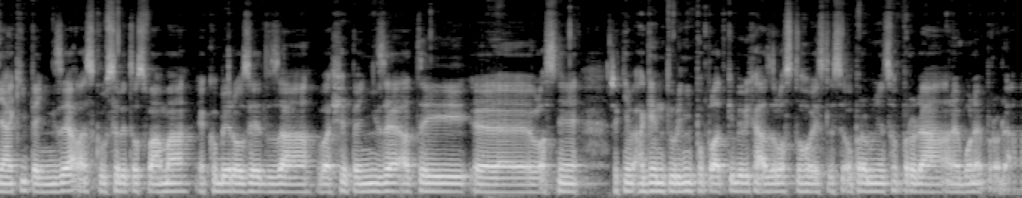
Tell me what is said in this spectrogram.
nějaký peníze, ale zkusili to s váma jakoby rozjet za vaše peníze a ty vlastně, řekněme, agenturní poplatky by vycházelo z toho, jestli se opravdu něco prodá anebo neprodá.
